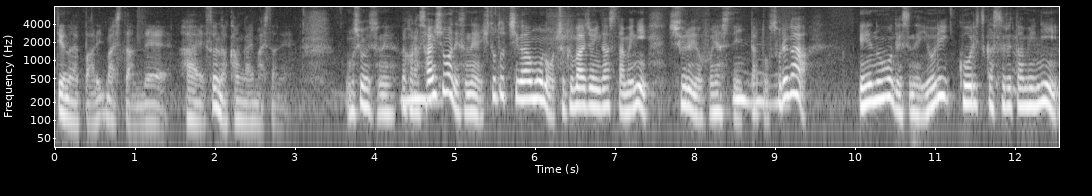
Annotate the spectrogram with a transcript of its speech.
ていうのはやっぱありましたんで、はい、そういうのは考えましたね。面白いですね。だから最初はですね、人と違うものを直売所に出すために種類を増やしていったと、うんうん。うんそれが営農をですねより効率化するために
